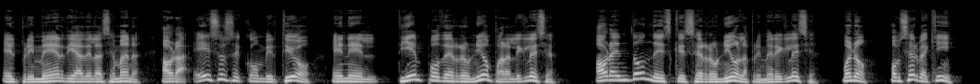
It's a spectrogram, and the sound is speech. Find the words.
El primer día de la semana. Ahora, eso se convirtió en el tiempo de reunión para la iglesia. Ahora, ¿en dónde es que se reunió la primera iglesia? Bueno, observe aquí.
